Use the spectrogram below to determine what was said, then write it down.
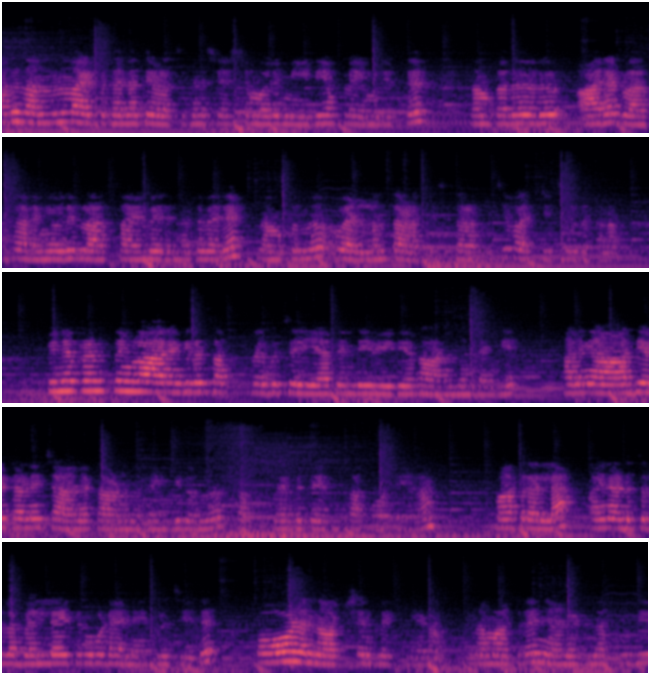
അത് നന്നായിട്ട് തന്നെ തിളച്ചതിന് ശേഷം ഒരു മീഡിയം ഫ്ലെയിമിലിട്ട് നമുക്കത് ഒരു അര ഗ്ലാസ് അല്ലെങ്കിൽ ഒരു ഗ്ലാസ് ആയി വരുന്നത് വരെ നമുക്കൊന്ന് വെള്ളം തിളപ്പിച്ച് തിളപ്പിച്ച് വറ്റിച്ച് എടുക്കണം. പിന്നെ ഫ്രണ്ട്സ് നിങ്ങൾ ആരെങ്കിലും സബ്സ്ക്രൈബ് ചെയ്യാതെ എന്റെ ഈ വീഡിയോ കാണുന്നുണ്ടെങ്കിൽ അല്ലെങ്കിൽ ആദ്യമായിട്ടാണ് ഈ ചാനൽ കാണുന്നതെങ്കിൽ ഒന്ന് സബ്സ്ക്രൈബ് ചെയ്ത് സപ്പോർട്ട് ചെയ്യണം. മാത്രമല്ല അതിനടുത്തുള്ള ബെല്ലൈക്കൺ കൂടെ എനേബിൾ ചെയ്ത് ഓൾ എന്ന ഓപ്ഷൻ ക്ലിക്ക് ചെയ്യണം. എന്നാൽ മാത്രമേ ഞാനിടുന്ന പുതിയ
